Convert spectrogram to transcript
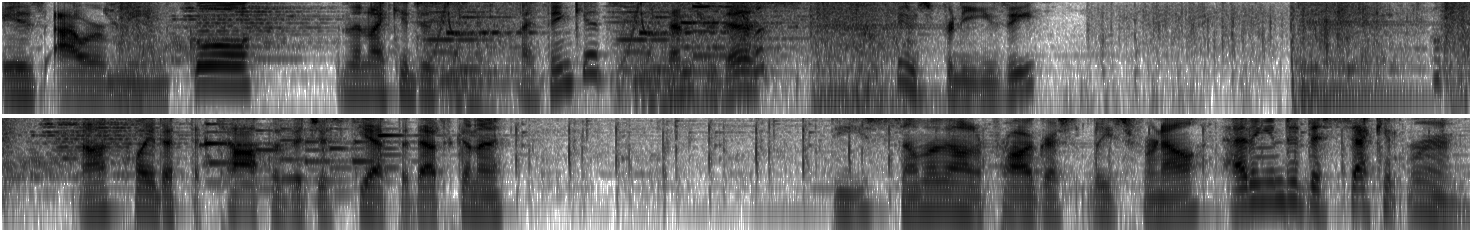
is our main goal. And then I could just, I think yeah, just ascend through this. It seems pretty easy. Not quite at the top of it just yet, but that's gonna be some amount of progress, at least for now. Heading into the second room.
